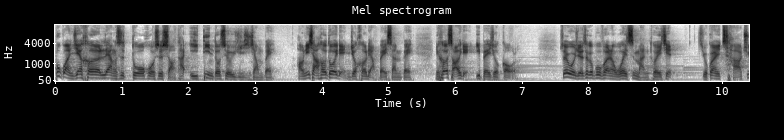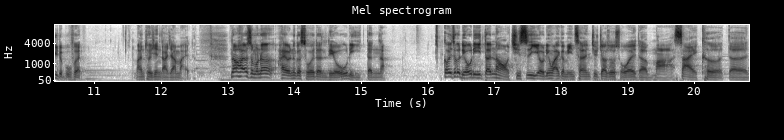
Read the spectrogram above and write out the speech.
不管你今天喝的量是多或是少，他一定都是有郁金香杯。好，你想喝多一点，你就喝两杯、三杯；你喝少一点，一杯就够了。所以我觉得这个部分呢，我也是蛮推荐。有关于茶具的部分，蛮推荐大家买的。那还有什么呢？还有那个所谓的琉璃灯呐。各位，这个琉璃灯哦，其实也有另外一个名称，就叫做所谓的马赛克灯。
